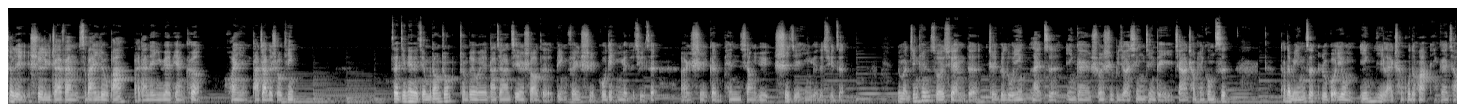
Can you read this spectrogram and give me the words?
这里是荔枝 FM 四八一六八白谈的音乐片刻，欢迎大家的收听。在今天的节目当中，准备为大家介绍的并非是古典音乐的曲子，而是更偏向于世界音乐的曲子。那么今天所选的这个录音来自，应该说是比较新进的一家唱片公司。它的名字如果用音译来称呼的话，应该叫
